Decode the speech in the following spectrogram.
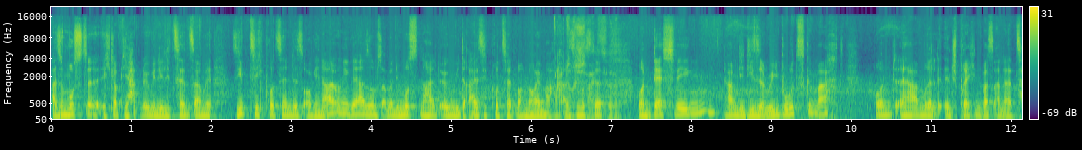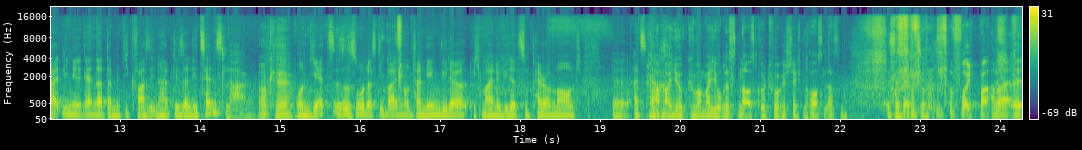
also musste, ich glaube, die hatten irgendwie die Lizenz, sagen wir, 70 Prozent des Originaluniversums, aber die mussten halt irgendwie 30 Prozent noch neu machen. Also du es musste, Scheiße. und deswegen haben die diese Reboots gemacht und äh, haben re- entsprechend was an der Zeitlinie geändert, damit die quasi innerhalb dieser Lizenz lagen. Okay. Und jetzt ist es so, dass die beiden Unternehmen wieder, ich meine wieder zu Paramount äh, als Können wir, Dach. mal, Ju- können wir mal Juristen aus Kulturgeschichten rauslassen? Es ist echt so. Das ist doch furchtbar. Aber äh,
